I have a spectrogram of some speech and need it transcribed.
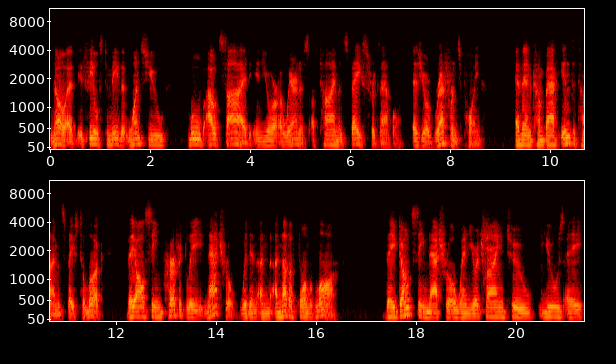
No, it, it feels to me that once you move outside in your awareness of time and space, for example, as your reference point, and then come back into time and space to look, they all seem perfectly natural within an, another form of law. They don't seem natural when you're trying to use a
